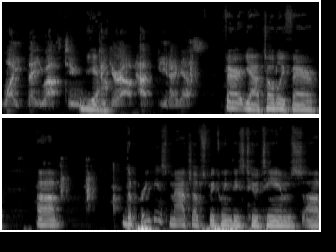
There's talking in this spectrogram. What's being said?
white that you have to yeah. figure out how to beat, I guess. Fair, yeah, totally fair. Uh, the previous matchups between these two teams, uh,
